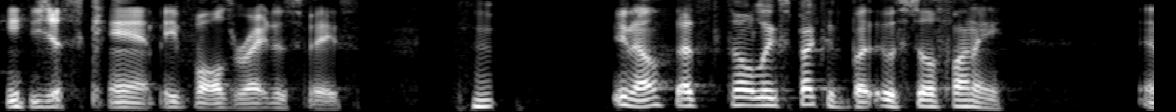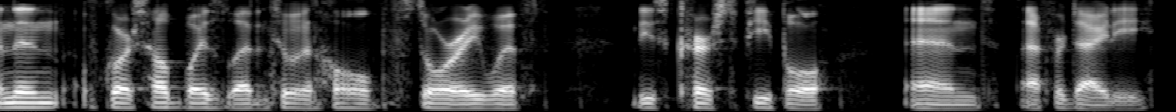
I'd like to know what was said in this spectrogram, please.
he just can't. He falls right in his face. you know, that's totally expected, but it was still funny. And then, of course, Hellboy's led into a whole story with these cursed people and Aphrodite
